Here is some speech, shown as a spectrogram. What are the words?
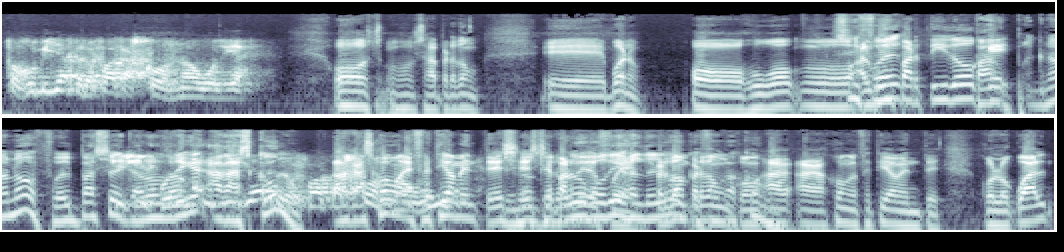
Fue Jumilla, pero fue a Cascón, no Hugo Díaz. O, o sea, perdón. Eh, bueno, o jugó o Sí, algún fue partido pa- que... No, no, fue el pase de Carlos Rodríguez a Gascón. A Gascón, efectivamente, ese, no ese partido fue. Perdón, perdón, a Gascón, efectivamente. Con lo cual,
